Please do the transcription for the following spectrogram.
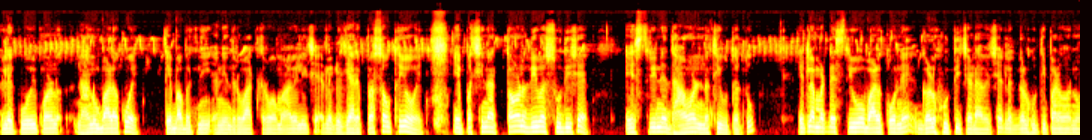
એટલે કોઈ પણ નાનું બાળક હોય તે બાબતની એની અંદર વાત કરવામાં આવેલી છે. એટલે કે જ્યારે પ્રસવ થયો હોય, એ પછીના ત્રણ દિવસ સુધી છે એ સ્ત્રીને ધાવણ નથી ઉતરતું. એટલા માટે સ્ત્રીઓ બાળકોને ગળહૂતી ચડાવે છે. એટલે ગળહૂતી પાડવાનો,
